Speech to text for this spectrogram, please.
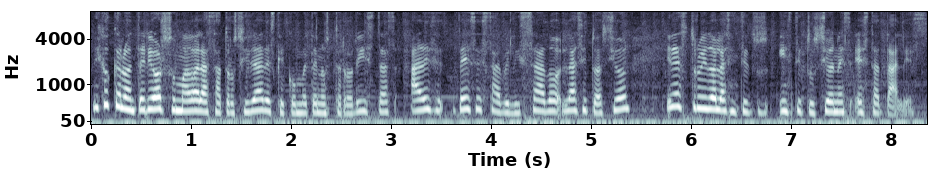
Dijo que lo anterior, sumado a las atrocidades que cometen los terroristas, ha desestabilizado la situación y destruido las instituciones estatales.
